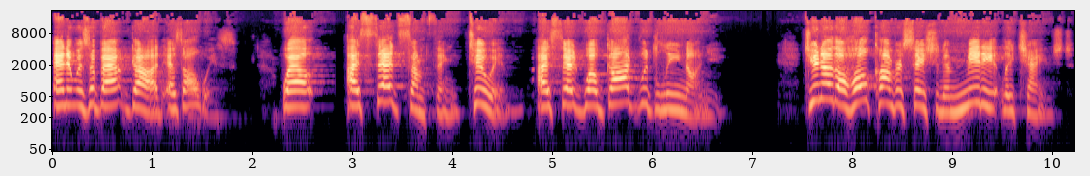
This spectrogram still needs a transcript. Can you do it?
And it was about God, as always. Well, I said something to him. I said, Well, God would lean on you. Do you know the whole conversation immediately changed?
